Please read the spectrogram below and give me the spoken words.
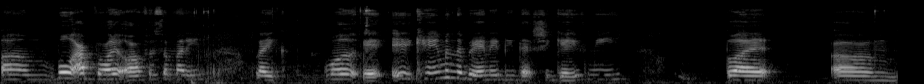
um, well, I bought it off of somebody, like, well, it, it came in the vanity that she gave me, but, um,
